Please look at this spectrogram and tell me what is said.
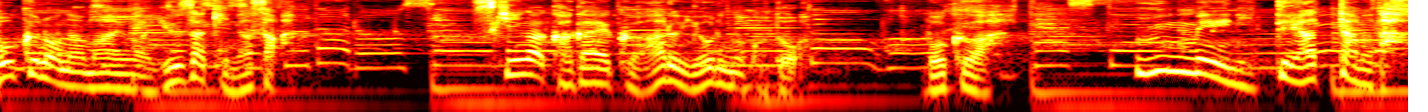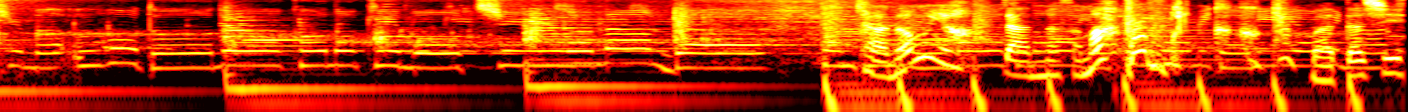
僕の名前は湯崎奈紗。月が輝くある夜のこと僕は運命に出会ったのだ。頼むよ旦那様。私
